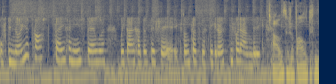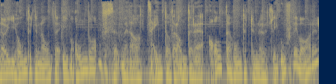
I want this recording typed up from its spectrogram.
auf die neuen Tastzeichen einstellen. Und ich denke, das ist äh, grundsätzlich die grösste Veränderung. Also schon bald neue 100er Noten im Umlauf. Sollte man da das eine oder andere alte 100er Nötchen aufbewahren?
